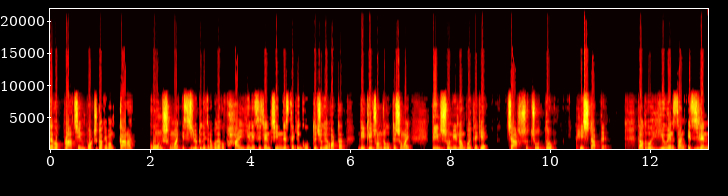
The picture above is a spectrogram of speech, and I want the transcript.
দেখো প্রাচীন পর্যটক এবং কারা কোন সময় এসেছিল একটু দেখে নেব। দেখো ফাই হেন এসেছিলেন চীন দেশ থেকে গুপ্ত যুগে, অর্থাৎ দ্বিতীয় চন্দ্রগুপ্তের সময়, তিনশো নিরানব্বই থেকে চারশো চোদ্দ খ্রিস্টাব্দে। তারপর দেখো হিউয়েন সাং এসেছিলেন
